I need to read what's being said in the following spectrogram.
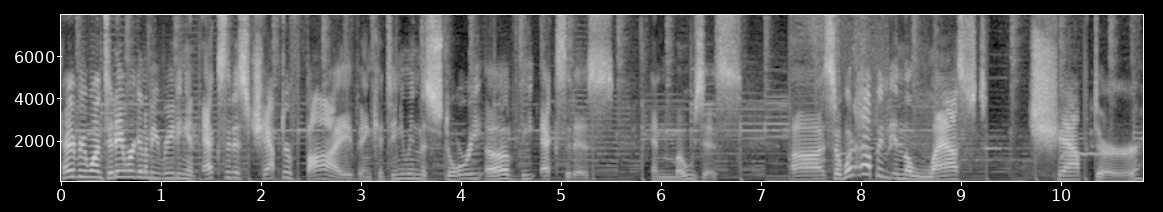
Hey everyone, today we're going to be reading in Exodus chapter 5 and continuing the story of the Exodus and Moses. Uh, so, what happened in the last chapter?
